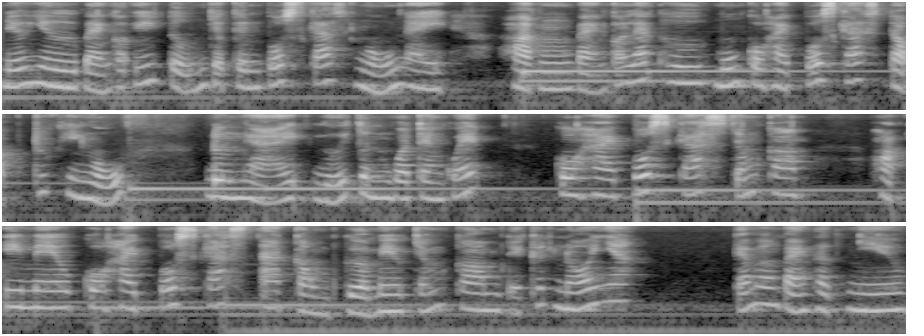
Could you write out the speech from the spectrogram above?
Nếu như bạn có ý tưởng cho kênh podcast ngủ này hoặc bạn có lá thư muốn cô hai podcast đọc trước khi ngủ, đừng ngại gửi tin qua trang web cô hai Podcast.com hoặc email cô hai Podcast a gmail com để kết nối nhé. Cảm ơn bạn thật nhiều.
